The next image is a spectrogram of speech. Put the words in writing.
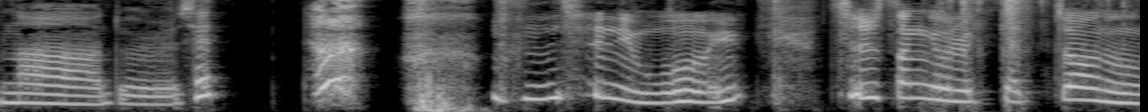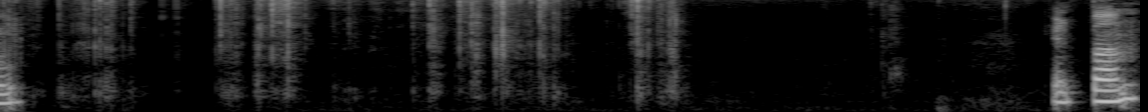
하나, 둘, 셋. 문준이 뭐임? 출산율 개쩌누. 일단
